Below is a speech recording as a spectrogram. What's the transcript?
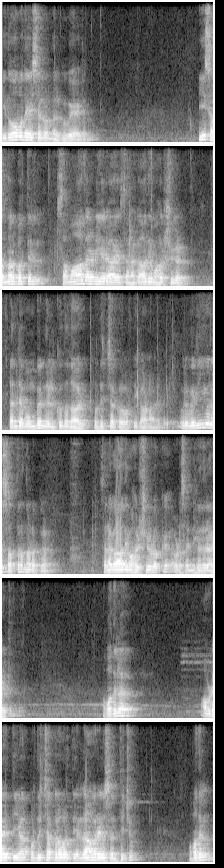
ഹിതോപദേശങ്ങൾ നൽകുകയായിരുന്നു. ഈ സന്ദർഭത്തിൽ സമാദരണീയരായ സനകാദി മഹർഷികൾ തന്റെ മുമ്പിൽ നിൽക്കുന്നതായി പ്രതിചക്രവർത്തി കാണാനിടയായി. ഒരു വലിയൊരു സത്രം നടക്കുകയാണ്. സനകാദി മഹർഷികളൊക്കെ അവിടെ സന്നിഹിതരായിട്ടുണ്ട്. അപ്പോൾ അതിൽ അവിടെ എത്തിയ പ്രതിചക്രവർത്തി എല്ലാവരെയും ശ്രദ്ധിച്ചു. അപ്പോൾ അതിൽ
